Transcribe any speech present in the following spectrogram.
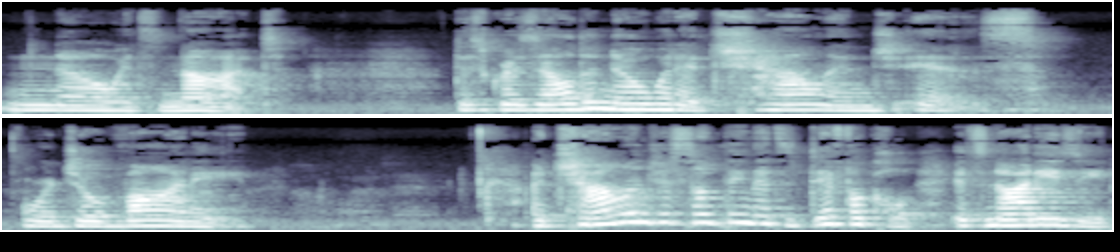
No, it's not. Does Griselda know what a challenge is? Or Giovanni? A challenge is something that's difficult. It's not easy.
